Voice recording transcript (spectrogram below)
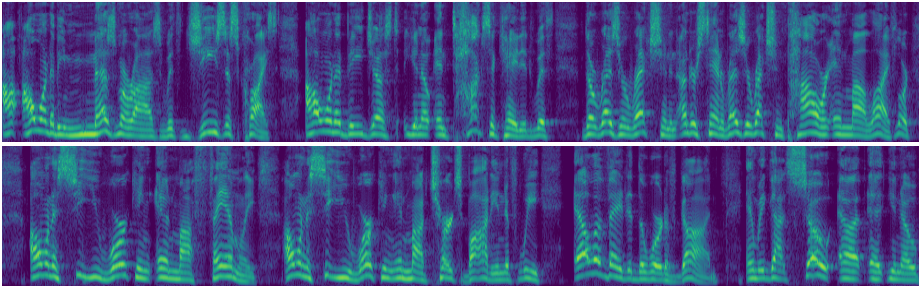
I, I want to be mesmerized with Jesus Christ. I want to be just, you know, intoxicated with the resurrection resurrection and understand resurrection power in my life. Lord, I want to see you working in my family. I want to see you working in my church body. And if we elevated the word of God and we got so, uh, uh, you know,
